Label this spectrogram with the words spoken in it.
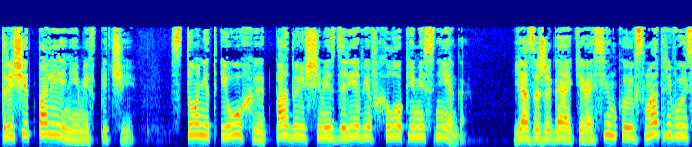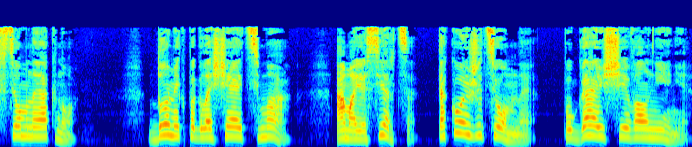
трещит поленьями в печи, стонет и ухает падающими с деревьев хлопьями снега. Я зажигаю керосинку и всматриваюсь в темное окно. Домик поглощает тьма, а мое сердце такое же темное, пугающее волнение.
